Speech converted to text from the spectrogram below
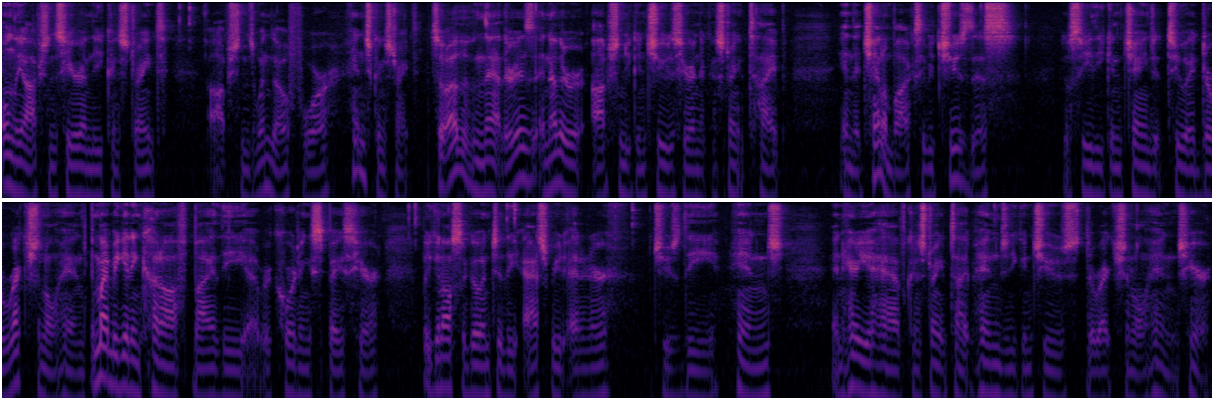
only options here in the constraint options window for hinge constraint. So other than that, there is another option you can choose here in the constraint type in the channel box. If you choose this, you'll see that you can change it to a directional hinge. It might be getting cut off by the uh, recording space here, but you can also go into the attribute editor, choose the hinge, and here you have constraint type hinge and you can choose directional hinge here.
